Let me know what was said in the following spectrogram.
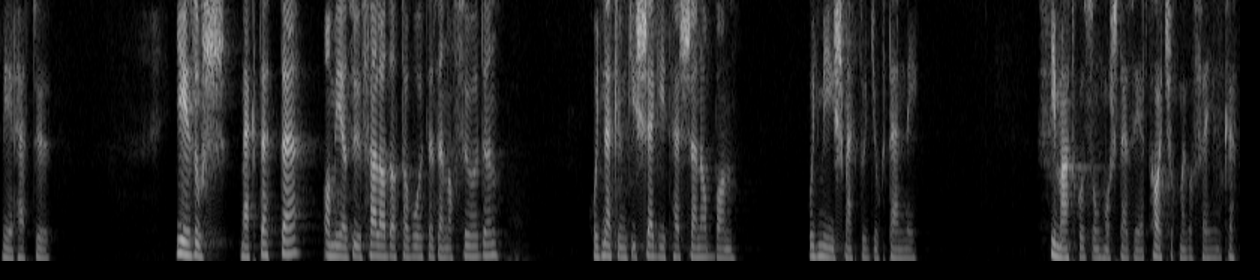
mérhető. Jézus megtette, ami az ő feladata volt ezen a földön, hogy nekünk is segíthessen abban, hogy mi is meg tudjuk tenni. Imádkozzunk most ezért, hajtsuk meg a fejünket.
